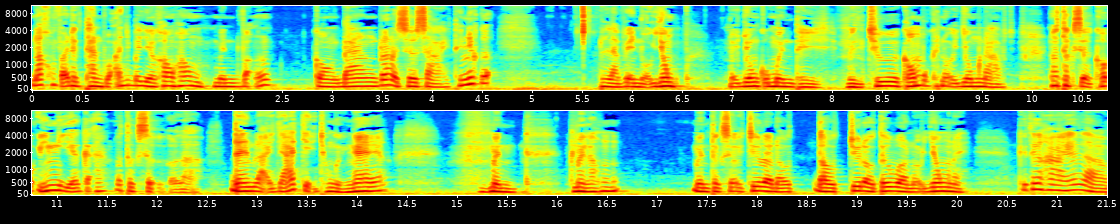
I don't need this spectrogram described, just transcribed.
nó không phải được thành quả như bây giờ không không. Mình vẫn còn đang rất là sơ sài. Thứ nhất á, là về nội dung. Nội dung của mình thì mình chưa có một cái nội dung nào, nó thực sự có ý nghĩa cả. Nó thực sự, gọi là, đem lại giá trị cho người nghe á. Mình mình không, mình thực sự chưa là đầu đầu, chưa đầu tư vào nội dung này. Cái thứ hai là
